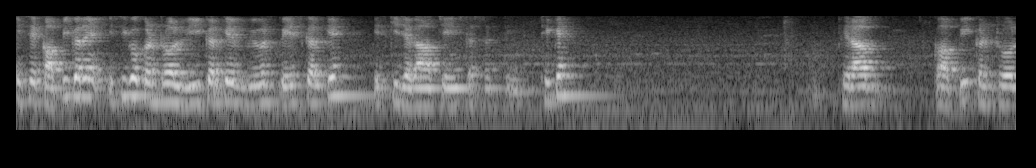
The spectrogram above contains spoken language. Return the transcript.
इसे कॉपी करें, इसी को कंट्रोल वी करके व्यूअर्स पेस्ट करके, इसकी जगह आप चेंज कर सकते हैं, ठीक है? फिर आप कॉपी कंट्रोल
